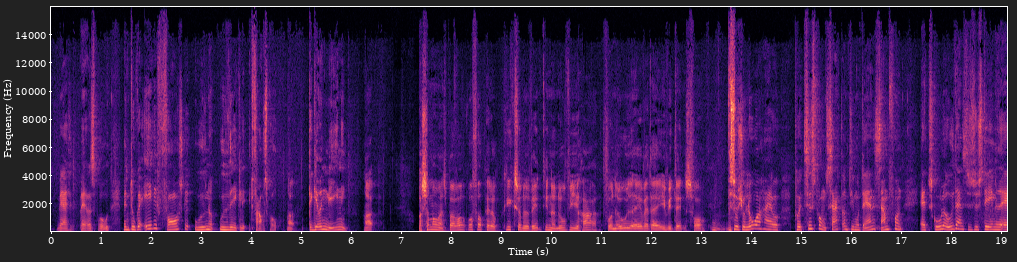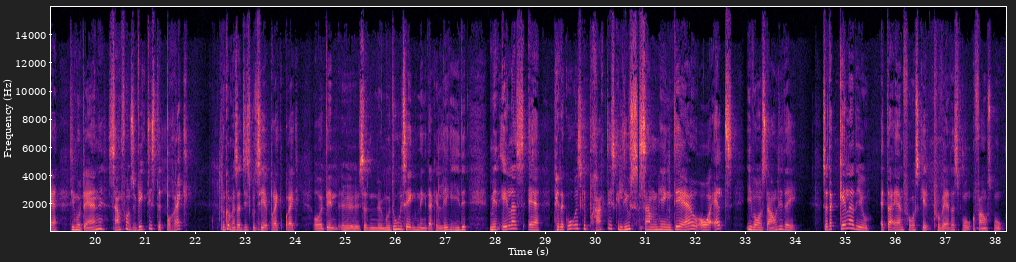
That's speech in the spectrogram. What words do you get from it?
hverdagssproget, men du kan ikke forske uden at udvikle et fagsprog. Nej. Det giver jo ingen mening. Nej. Og så må man spørge, hvor, hvorfor er pædagogik så nødvendig, når nu vi har fundet ud af, hvad der er evidens for? Sociologer har jo på et tidspunkt sagt om de moderne samfund, at skole- og uddannelsessystemet er de moderne samfunds vigtigste brik. Nu kan man så diskutere brik, brik, og den øh, sådan øh, modultænkning, der kan ligge i det. Men ellers er pædagogiske, praktiske livssammenhæng, det er jo overalt i vores dagligdag. Så der gælder det jo, at der er en forskel på hverdagssprog og fagsprog.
